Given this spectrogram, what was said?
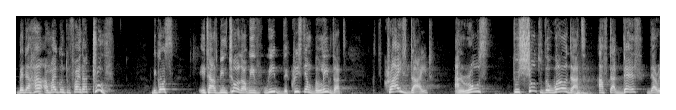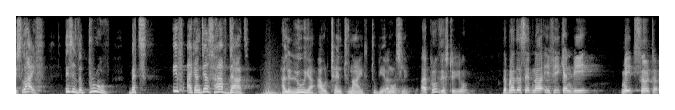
But how am I going to find that truth? Because it has been told that we we, the Christian, believe that Christ died and rose to show to the world that after death there is life. This is the proof. But if I can just have that, hallelujah, I would turn tonight to be a Muslim. I prove this to you. The brother said, now if he can be made certain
